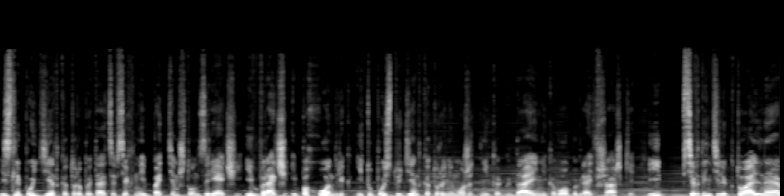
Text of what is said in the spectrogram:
и слепой дед, который пытается всех наебать тем, что он зрячий, и врач-ипохондрик, и тупой студент, который не может никогда и никого обыграть в шашки, и псевдоинтеллектуальная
